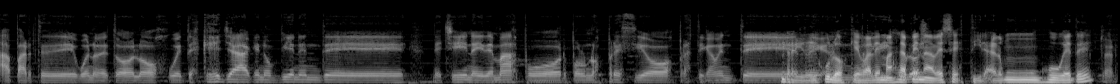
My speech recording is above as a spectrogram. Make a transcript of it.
Aparte de, bueno, de todos los juguetes que ya que nos vienen de, de China y demás por, por unos precios prácticamente Ridículos, que vale más la pena a veces tirar un juguete Claro.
